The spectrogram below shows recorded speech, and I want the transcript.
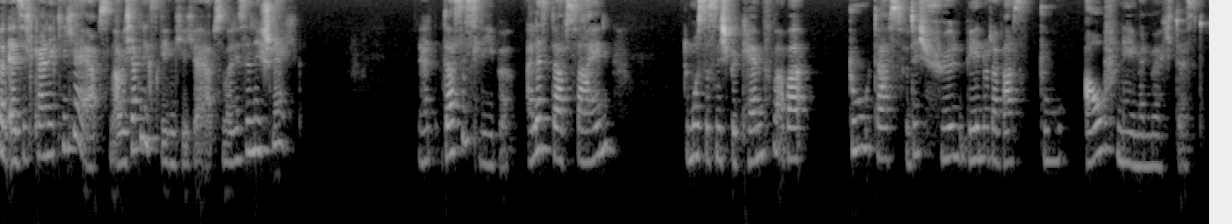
dann esse ich keine Kichererbsen. Aber ich habe nichts gegen Kichererbsen, weil die sind nicht schlecht. Ja, das ist Liebe. Alles darf sein. Du musst es nicht bekämpfen, aber Du darfst für dich fühlen, wen oder was du aufnehmen möchtest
